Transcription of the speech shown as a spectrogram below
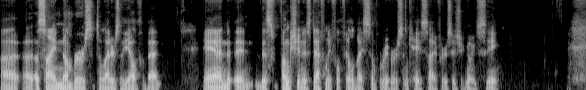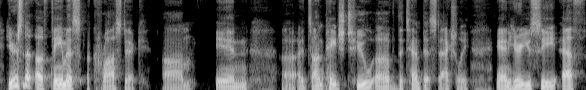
uh, assign numbers to letters of the alphabet. And, and, this function is definitely fulfilled by simple reverse and case ciphers, as you're going to see. Here's the, a famous acrostic um, in, uh, it's on page two of The Tempest, actually. And here you see F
